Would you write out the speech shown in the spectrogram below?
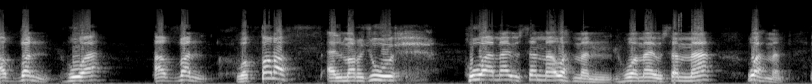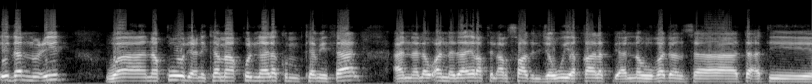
الظن هو الظن. والطرف المرجوح هو ما يسمى وهما هو ما يسمى وهما. إذا نعيد ونقول يعني كما قلنا لكم كمثال أن لو أن دائرة الأرصاد الجوية قالت بأنه غدا ستأتي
